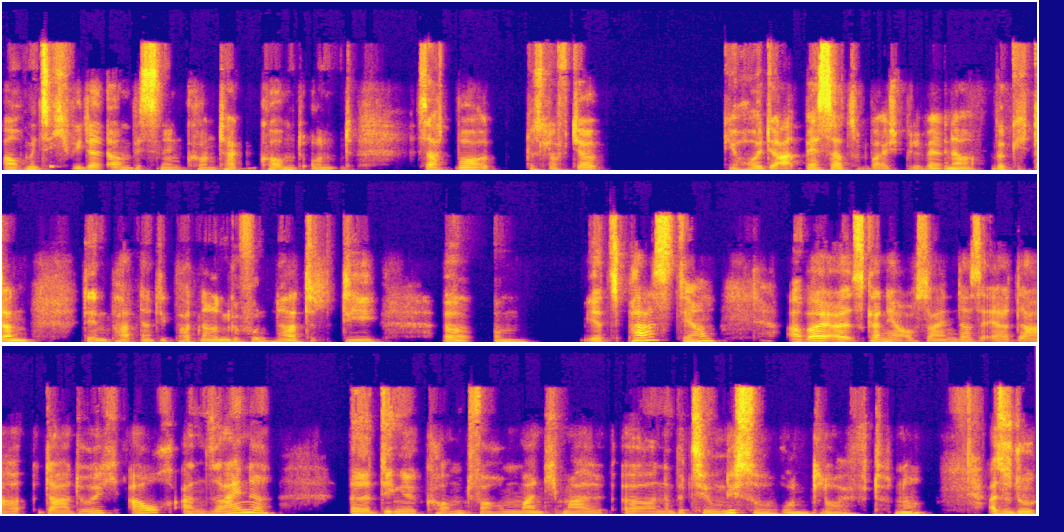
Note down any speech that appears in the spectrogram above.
auch mit sich wieder ein bisschen in Kontakt kommt und sagt, boah, das läuft ja dir heute besser zum Beispiel, wenn er wirklich dann den Partner, die Partnerin gefunden hat, die ähm, jetzt passt, ja. Aber es kann ja auch sein, dass er da dadurch auch an seine äh, Dinge kommt, warum manchmal äh, eine Beziehung nicht so rund läuft. Ne? Also du,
